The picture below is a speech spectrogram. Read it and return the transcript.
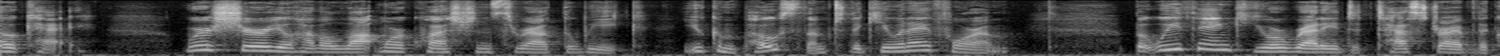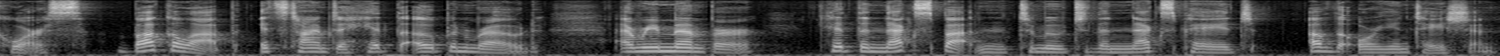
Okay, we're sure you'll have a lot more questions throughout the week. You can post them to the Q&A forum. But we think you're ready to test drive the course. Buckle up, it's time to hit the open road. And remember, hit the next button to move to the next page of the orientation.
